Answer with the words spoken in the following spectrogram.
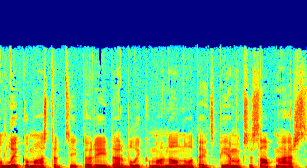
un likumā, starp citu, arī darba likumā nav noteikts piemaksas apmērs.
